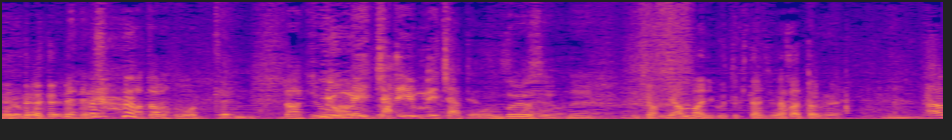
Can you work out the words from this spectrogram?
これ持ってね。頭持って。ラジオが夢ちゃ夢ちゃって本当ですよね。じゃあミャンマーにグッときたんじゃなかったのね。あ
